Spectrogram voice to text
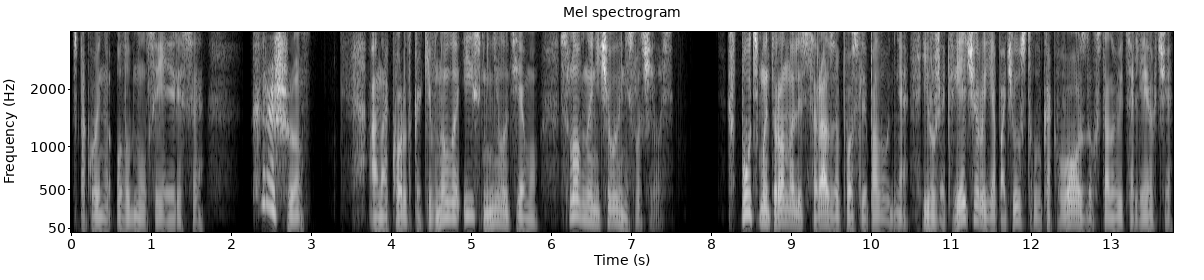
Спокойно улыбнулся я Эрисе. «Хорошо». Она коротко кивнула и сменила тему, словно ничего и не случилось. В путь мы тронулись сразу после полудня, и уже к вечеру я почувствовал, как воздух становится легче,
